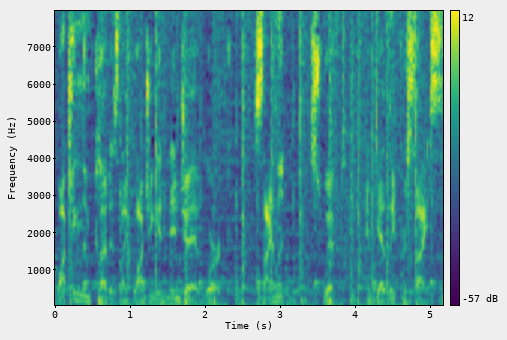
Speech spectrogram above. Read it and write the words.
Watching them cut is like watching a ninja at work, silent, swift, and deadly precise.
